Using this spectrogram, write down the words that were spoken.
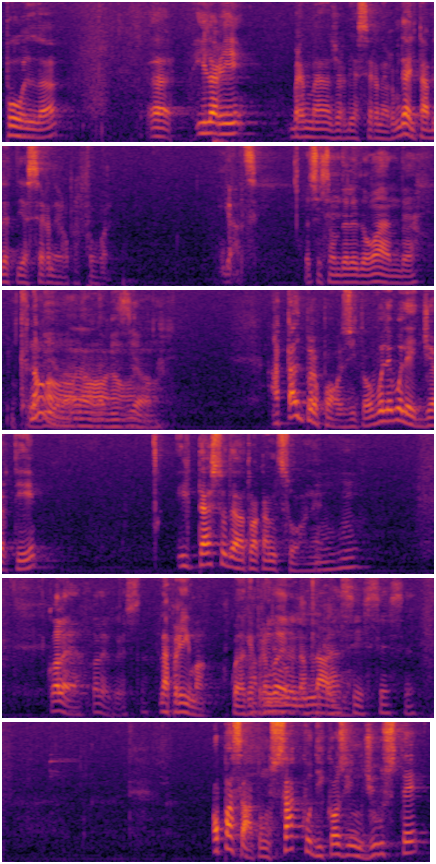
Paul, eh, Hilary, brand manager di Essere Nero, mi dai il tablet di Essere Nero per favore? Grazie. E ci sono delle domande? Incredibile, No, no, no, no, no. A tal proposito, volevo leggerti il testo della tua canzone, Mhm. Qual è? Qual è questa? la prima, quella che prende prima l'album. Africa, sì, sì, sì. Ho passato un sacco di cose ingiuste,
